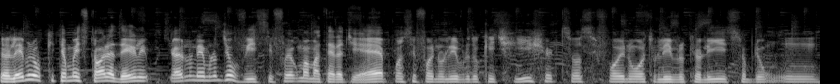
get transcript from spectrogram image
Eu lembro que tem uma história dele, eu não lembro onde eu vi, se foi alguma matéria de época, ou se foi no livro do Kate Richards, ou se foi no outro livro que eu li sobre um, um,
